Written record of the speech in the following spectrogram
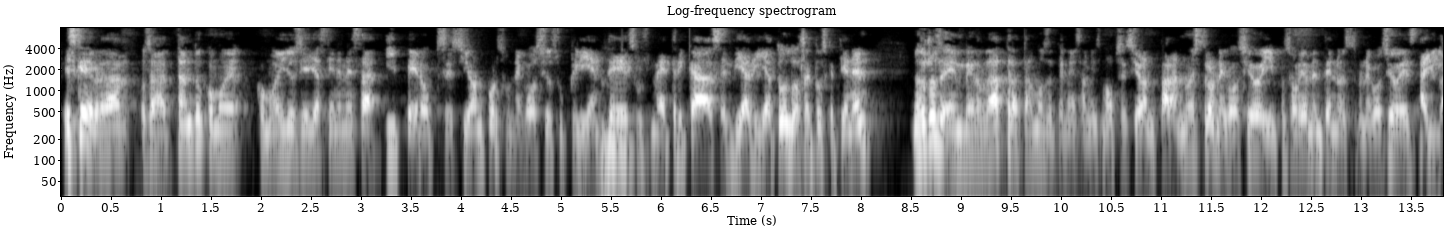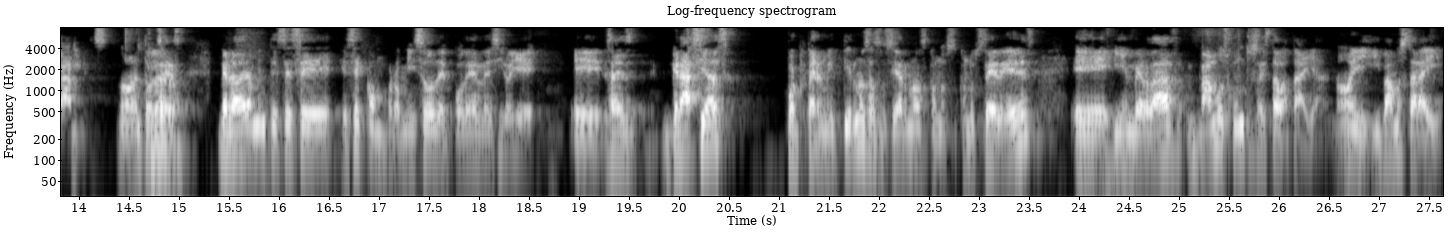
es que de verdad, o sea, tanto como, como ellos y ellas tienen esta hiperobsesión por su negocio, su cliente, sus métricas, el día a día, todos los retos que tienen, nosotros en verdad tratamos de tener esa misma obsesión para nuestro negocio y pues obviamente nuestro negocio es ayudarles, ¿no? Entonces, verdaderamente es ese, ese compromiso de poder decir, oye, eh, ¿sabes? Gracias por permitirnos asociarnos con, con ustedes eh, y en verdad vamos juntos a esta batalla, ¿no? Y, vamos a estar ahí.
